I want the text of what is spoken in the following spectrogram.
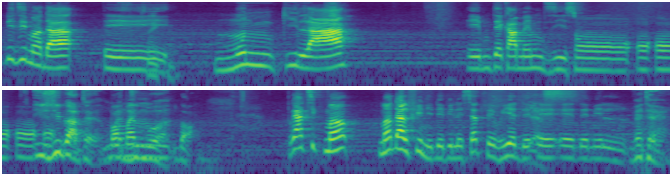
Li di manda, e moun ki la, e mte kamem di son... Usubateur, bon, mwen di mwa. Bon, pratikman, manda l fini depi le 7 fevriye 2021.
